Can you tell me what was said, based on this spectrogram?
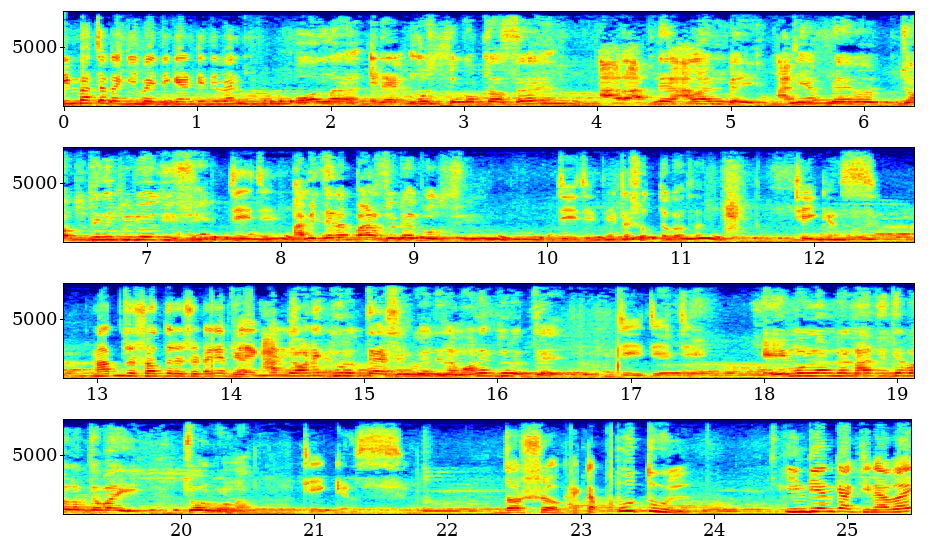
ডিম বাচ্চাটা কি ভাই দি গ্যারান্টি দিবেন? অল্লাহ এটা মুস্তি করতেছে আর আপনি আলাম ভাই আমি আপনার যতদিনই ভিডিও দিছি জি জি। আমি যেটা পারছি ওটাই বলছি। জি জি এটা সত্য কথা। ঠিক আছে। মাত্র সতেরোশো টাকায় ব্ল্যাক আপনি অনেক দূরত্বে আসেন করে দিলাম অনেক দূরত্বে। জি জি জি। এই মূল্যায়নটা না দিতে পারলে তো ভাই চলবো না। ঠিক আছে। দর্শক একটা পুতুল। ইন্ডিয়ান কাকি না ভাই?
